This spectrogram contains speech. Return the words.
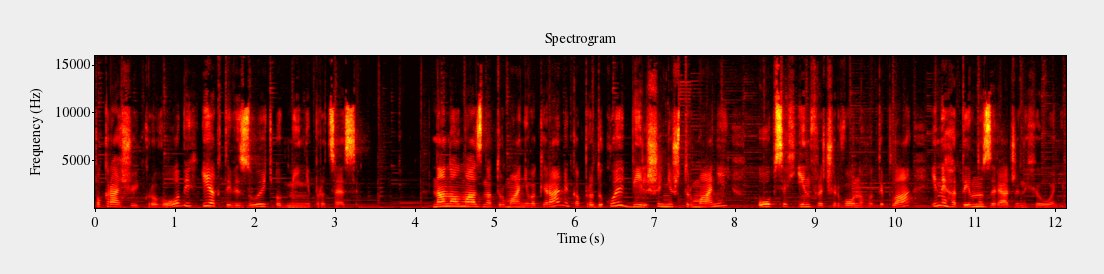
покращують кровообіг і активізують обмінні процеси. Наноалмазна турманіва кераміка продукує більше, ніж турманій, обсяг інфрачервоного тепла і негативно заряджених іонів.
